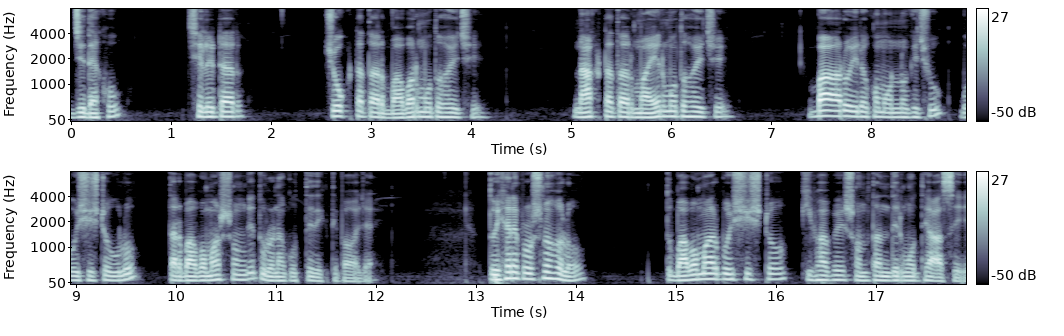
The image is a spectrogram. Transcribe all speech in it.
যে দেখো, ছেলেটার চোখটা তার বাবার মতো হয়েছে, নাকটা তার মায়ের মতো হয়েছে বা আরও এরকম অন্য কিছু বৈশিষ্ট্যগুলো তার বাবা মার সঙ্গে তুলনা করতে দেখতে পাওয়া যায়। তো এখানে প্রশ্ন হলো, তো বাবা মার বৈশিষ্ট্য কীভাবে সন্তানদের মধ্যে আসে?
